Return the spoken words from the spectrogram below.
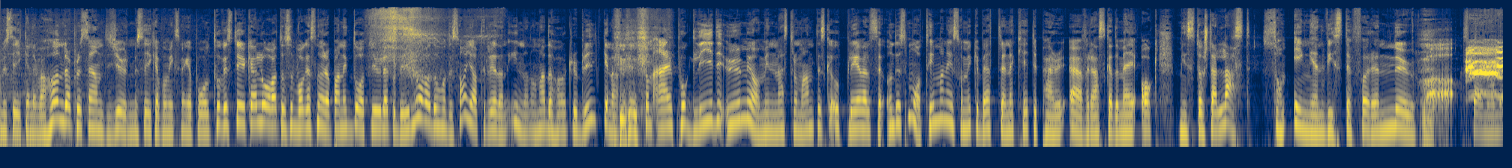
musiken. Det var 100% julmusik här på Mix Megapol. Tove Styrka har lovat oss att våga snurra på anekdothjulet och det lovade hon, det sa hon ja till redan innan hon hade hört rubrikerna. Som är på glid i Umeå, min mest romantiska upplevelse. Under småtimmarna är Så mycket bättre när Katy Perry överraskade mig och min största last som ingen visste förrän nu. Spännande.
